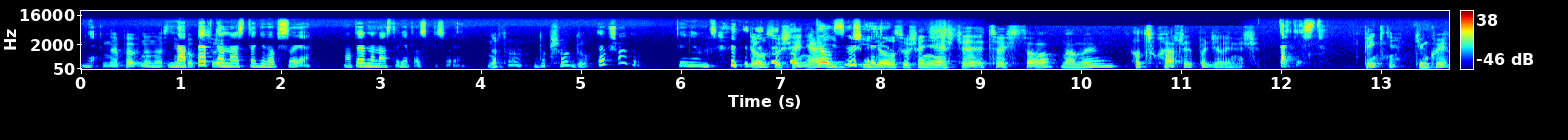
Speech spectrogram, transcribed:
nie. Na pewno nas nie Na pewno nas to nie popsuje. Na pewno nas to nie popsuje. No to do przodu. Do przodu. Pieniądze. Do usłyszenia, do usłyszenia. I, i do usłyszenia jeszcze coś, co mamy od słuchaczy podzielenia się. Tak jest. Pięknie. Dziękuję.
